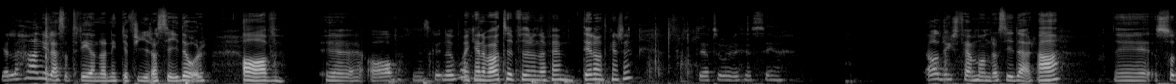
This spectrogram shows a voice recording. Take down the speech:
Jag hann ju läsa 394 sidor. Av, Eh, av, nu ska, nu, vad kan det vara, typ 450 eller något kanske? jag tror vi ska se. Ja, drygt 500 sidor. Ja. Eh, Så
